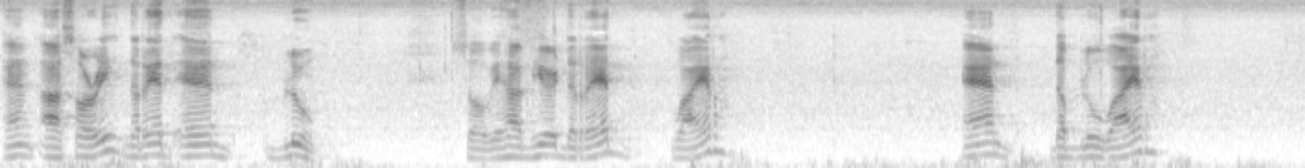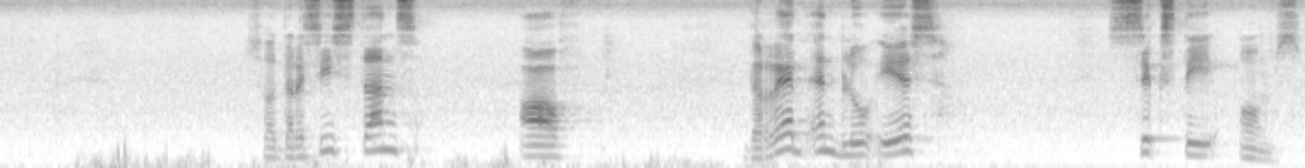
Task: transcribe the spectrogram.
and uh, sorry, the red and blue. So we have here the red wire and the blue wire. So the resistance of the red and blue is 60 ohms.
